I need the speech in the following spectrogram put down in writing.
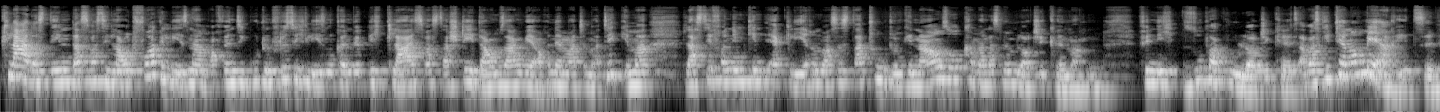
klar, dass denen das, was sie laut vorgelesen haben, auch wenn sie gut und flüssig lesen können, wirklich klar ist, was da steht. Darum sagen wir auch in der Mathematik immer, lass dir von dem Kind erklären, was es da tut. Und genauso kann man das mit dem Logical machen. Finde ich super cool, Logicals. Aber es gibt ja noch mehr Rätsel.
